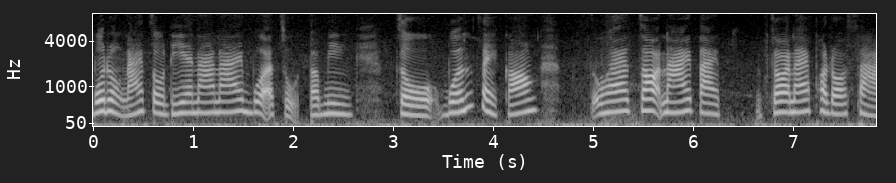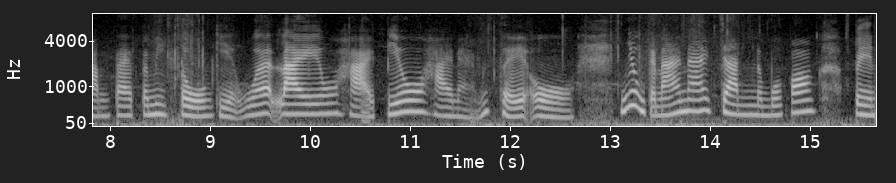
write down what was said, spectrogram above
บัวหนุ่งนายโจเดียนานายบัวจุตะมิงโจบวนใส่ก้องว่าเจาะนายตาย cho nãy phò đo sàm tại ta mi tổ kiểu ว่าไล่หายเปี้ยวหายหนามเสโอยุ่งกับนายนายจันนะบัวก็เป็น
